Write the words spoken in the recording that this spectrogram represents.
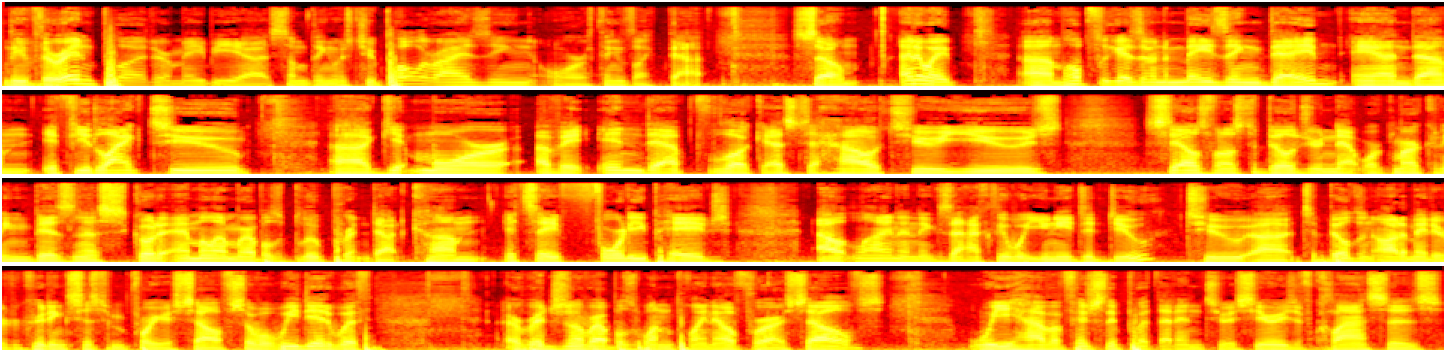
leave their input, or maybe uh, something was too polarizing, or things like that. So, anyway, um, hopefully, you guys have an amazing day. And um, if you'd like to uh, get more of an in depth look as to how to use sales funnels to build your network marketing business, go to MLMRebelsBlueprint.com. It's a 40 page outline on exactly what you need to do to, uh, to build an automated recruiting system for yourself. So, what we did with Original Rebels 1.0 for ourselves, we have officially put that into a series of classes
